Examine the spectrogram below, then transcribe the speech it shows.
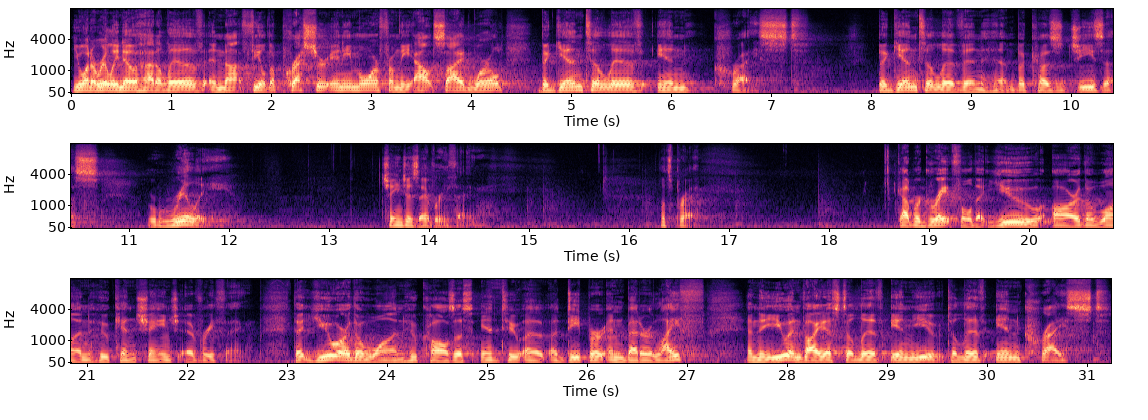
You want to really know how to live and not feel the pressure anymore from the outside world? Begin to live in Christ. Begin to live in Him because Jesus really changes everything. Let's pray. God, we're grateful that you are the one who can change everything, that you are the one who calls us into a, a, deeper and better life, and that you invite us to live in you, to live in Christ.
